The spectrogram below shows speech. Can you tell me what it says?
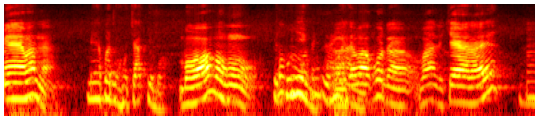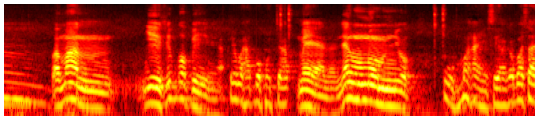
แม่มันน่ะ แม่เพิ่นหูจักอยู่บ่บ่บ่ฮู้ เป็นผู้หญิงอุ้มเอมาอให้แต่ว่าคนน่ะว่าแก่ไดอืมประมาณ20กว่าปีเนี่ยแต่ว่าหากบ่หูจักแม่น่ะยังหนุ่มๆอยู่ อุ้มมาให้เสือก็บ่ใส่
